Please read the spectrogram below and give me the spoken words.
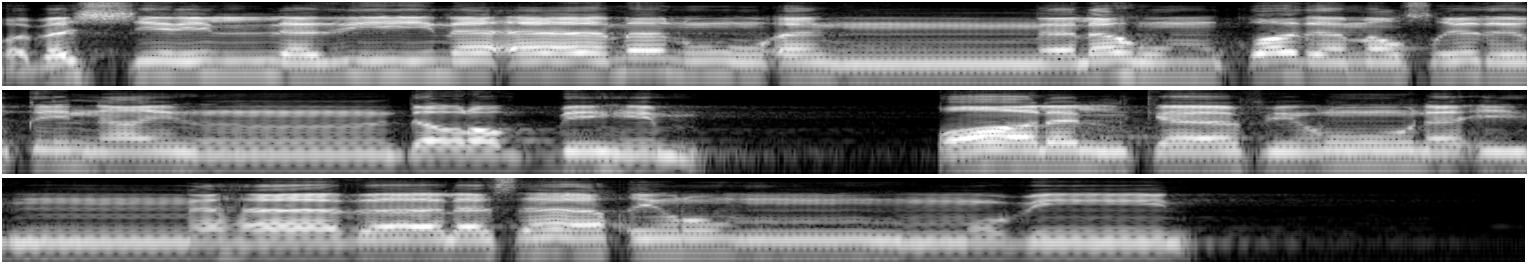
وبشر الذين آمنوا أن لهم قدم صدق عند ربهم. قال الكافرون إن هذا لساحر مبين.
